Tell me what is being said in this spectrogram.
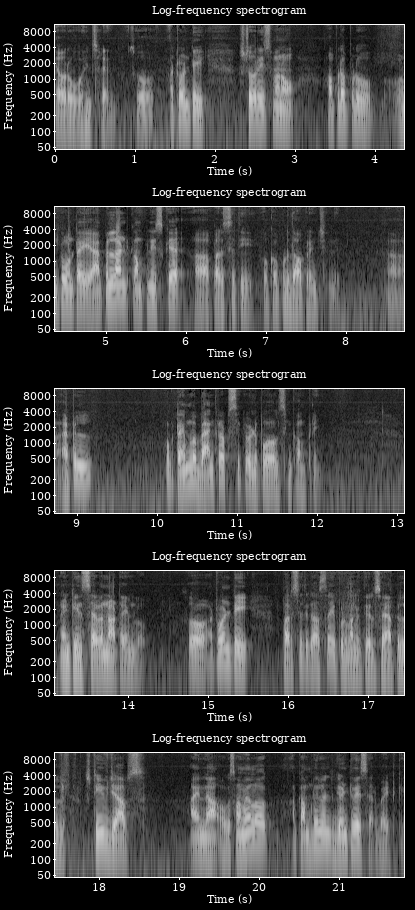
ఎవరు ఊహించలేదు. సో అటువంటి స్టోరీస్ మనం అప్పుడప్పుడు ఉంటూ ఉంటాయి. యాపిల్ లాంటి కంపెనీస్కే ఆ పరిస్థితి ఒకప్పుడు దాపరించింది. యాపిల్ ఒక టైంలో బ్యాంక్రప్సీకి వెళ్ళిపోవాల్సిన కంపెనీ నైన్టీన్ సెవెన్ ఆ టైంలో. సో అటువంటి పరిస్థితి కాస్త ఇప్పుడు మనకు తెలుసు. యాపిల్ స్టీవ్ జాబ్స్ ఆయన ఒక సమయంలో ఆ కంపెనీ నుంచి గెంటి వేశారు బయటికి.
